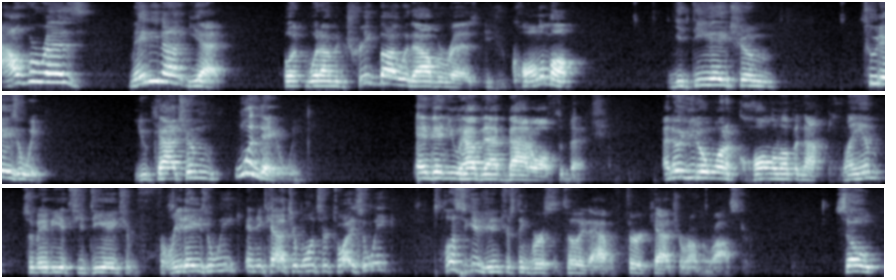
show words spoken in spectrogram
Alvarez, maybe not yet, but what I'm intrigued by with Alvarez is you call him up, you DH him two days a week, you catch him one day a week, and then you have that bat off the bench. I know you don't want to call him up and not play him, so maybe it's you DH him three days a week and you catch him once or twice a week. Plus, it gives you interesting versatility to have a third catcher on the roster. So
